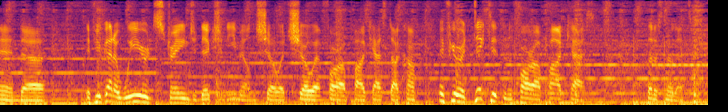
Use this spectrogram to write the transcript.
And uh, if you've got a weird, strange addiction, email the show at show at faroutpodcast.com. If you're addicted to the Far Out Podcast, let us know that too.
